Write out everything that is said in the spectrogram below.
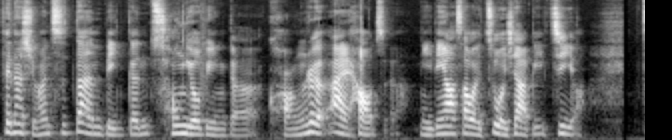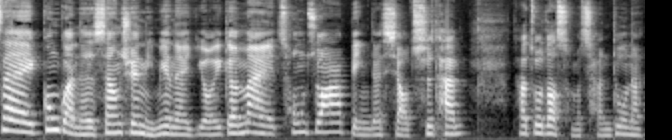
非常喜欢吃蛋饼跟葱油饼的狂热爱好者，你一定要稍微做一下笔记哦。在公馆的商圈里面呢，有一个卖葱抓饼的小吃摊，他做到什么程度呢？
